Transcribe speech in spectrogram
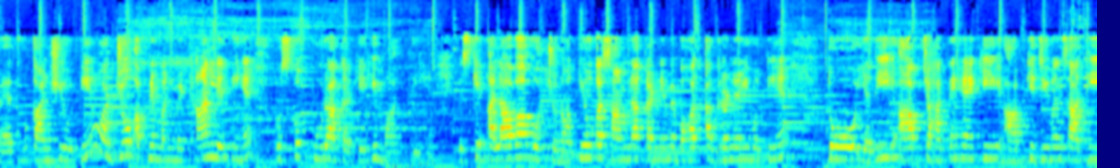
महत्वाकांक्षी होती हैं और जो अपने मन में ठान लेती हैं, उसको पूरा करके ही मानती हैं। इसके अलावा वो चुनौतियों का सामना करने में बहुत अग्रणी होती हैं। तो यदि आप चाहते हैं कि आपके जीवन साथी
